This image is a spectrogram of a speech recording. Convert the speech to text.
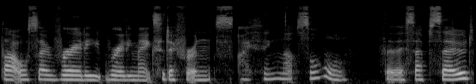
That also really, really makes a difference. I think that's all for this episode.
